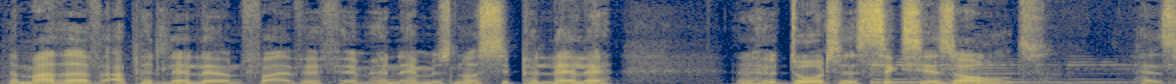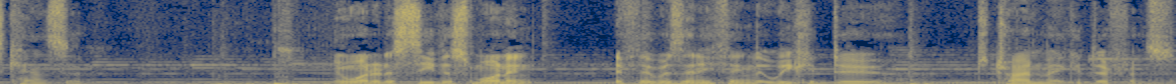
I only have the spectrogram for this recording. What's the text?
the mother of Apelele on 5FM. Her name is Nosi Pelele, and her daughter, six years old, has cancer. We wanted to see this morning if there was anything that we could do to try and make a difference.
